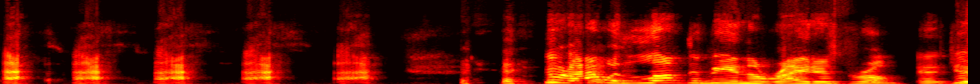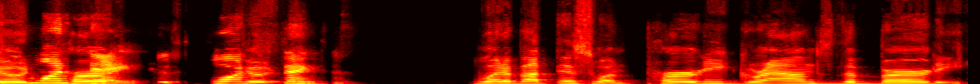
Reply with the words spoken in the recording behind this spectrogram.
Dude, I would love to be in the writer's room. Uh, Just Dude, one Purdy-. The sports dude. thing. What about this one? Purdy grounds the birdie.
